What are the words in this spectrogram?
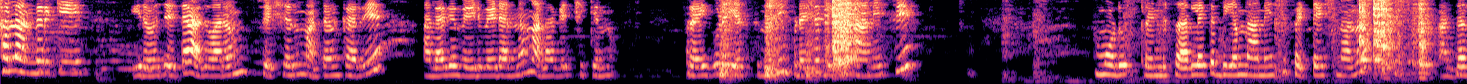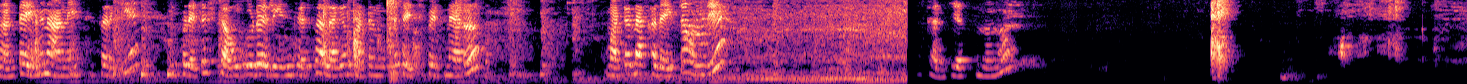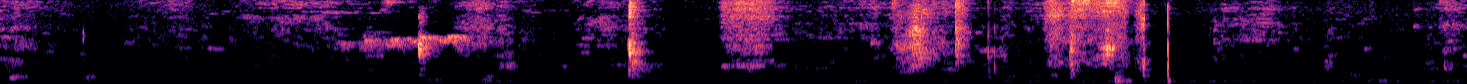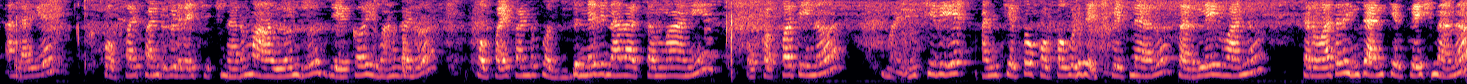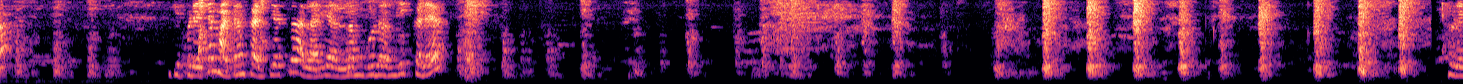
Hello అందరికీ ఈరోజు అయితే ఆదివారం స్పెషల్ మటన్ కర్రీ అలాగే వేడి వేడి అన్నం అలాగే చికెన్ ఫ్రై కూడా చేస్తున్నాను. ఇప్పుడైతే బియ్యం నానేసి మూడు రెండు సార్లు అయితే బియ్యం నానేసి పెట్టేసినాను. అర్ధ గంట ఏమి నానేసేసరికి. ఇప్పుడైతే స్టవ్ కూడా వెలిగించేసి అలాగే మటన్ కూడా తెచ్చి పెట్టినారు. మటన్ అక్కడైతే ఉంది. కట్ చేస్తున్నాను. అలాగే బొప్పాయి పండు కూడా తెచ్చిచ్చినారు. మా అల్లుండ్లు జేకో ఇవన్గడు బొప్పాయి పండు పొద్దున్నే తినాలి అత్తమ్మ అని ఒక్కొక్క తిను మంచిది అని చెప్పి ఒక్కొక్క కూడా తెచ్చిపెట్టినారు. సర్లే ఇవ్వను తర్వాత తింటా అని చెప్పేసినాను. ఇప్పుడైతే మటన్ కట్ చేస్తే అలాగే అల్లం కూడా ఉంది ఇక్కడే.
